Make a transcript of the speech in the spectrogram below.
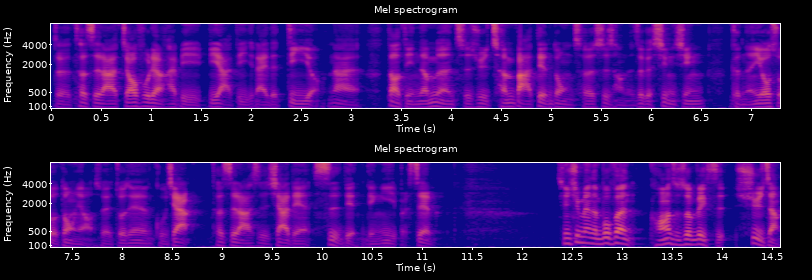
的特斯拉交付量还比比亚迪来得低哦，那到底能不能持续称霸电动车市场的这个信心可能有所动摇，所以昨天的股价特斯拉是下跌四点零一 percent。情绪面的部分，恐慌指数 VIX 续涨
